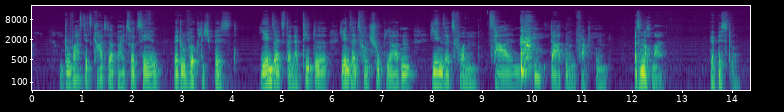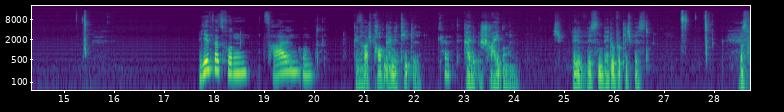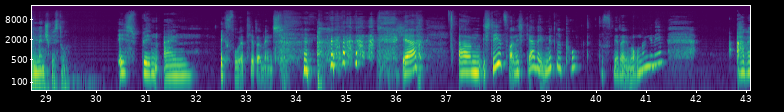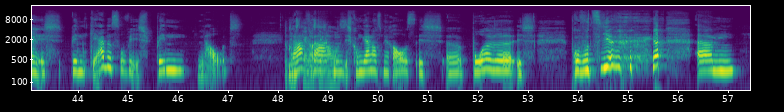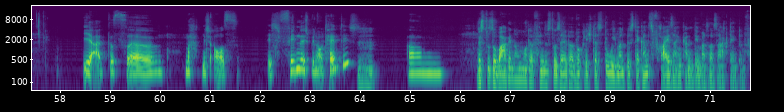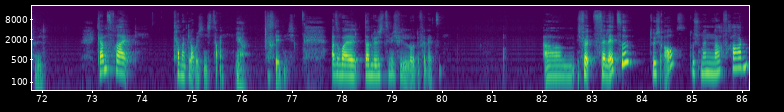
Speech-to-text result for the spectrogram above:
Und du warst jetzt gerade dabei zu erzählen, wer du wirklich bist. Jenseits deiner Titel, jenseits von Schubladen, jenseits von Zahlen, Daten und Fakten. Also nochmal, wer bist du? Jenseits von Zahlen und Genau, ich brauche keine Titel, keine keine Beschreibungen. Will wissen, wer du wirklich bist. Was für ein Mensch bist du? Ich bin ein extrovertierter Mensch. ja, ähm, ich stehe zwar nicht gerne im Mittelpunkt, das ist mir dann immer unangenehm, aber ich bin gerne so, wie ich bin, laut. Du kommst gerne aus dir raus. ich komme gerne aus mir raus, ich äh, bohre, ich provoziere. ja. Ähm, ja, das äh, macht mich aus. Ich finde, ich bin authentisch. Mhm. Ähm, Wirst du so wahrgenommen oder findest du selber wirklich, dass du jemand bist, der ganz frei sein kann in dem, was er sagt, denkt und fühlt? ganz frei kann man, glaube ich, nicht sein. Ja. Das geht nicht. Also, weil dann würde ich ziemlich viele Leute verletzen. Ähm, ich ver verletze durchaus durch meine Nachfragen.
